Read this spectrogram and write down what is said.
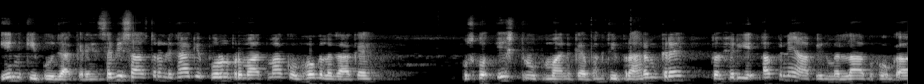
इनकी पूजा करें। सभी शास्त्रों में लिखा कि पूर्ण परमात्मा को भोग लगा के उसको इष्ट रूप मानकर भक्ति प्रारंभ करें तो फिर ये अपने आप इनमें लाभ होगा।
